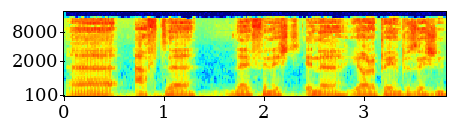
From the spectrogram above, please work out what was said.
uh, after they finished in a European position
